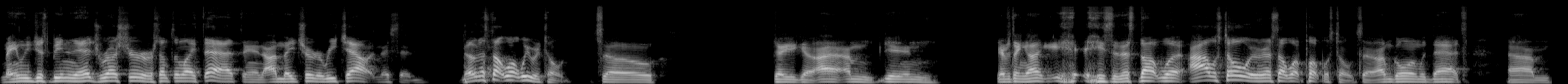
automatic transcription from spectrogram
mainly just being an edge rusher or something like that, and I made sure to reach out, and they said, "No, that's not what we were told." So there you go. I, I'm in everything I he said that's not what I was told, or that's not what Pup was told. So I'm going with that. Um,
